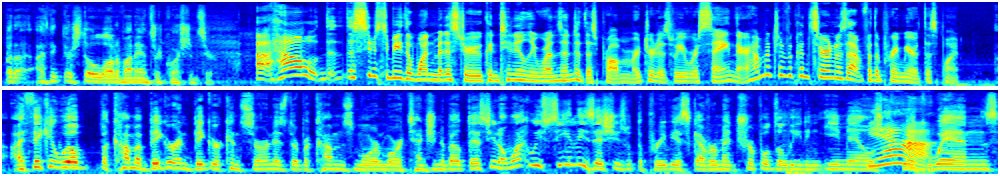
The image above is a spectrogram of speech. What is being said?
but I, I think there's still a lot of unanswered questions here Uh, how th- this seems to be the one minister who continually runs into this problem, Richard, as we were saying there. How much of a concern is that for the premier at this point? I think it will become a bigger and bigger concern as there becomes more and more attention about this. You know, what we've seen these issues with the previous government, triple deleting emails, Yeah. quick wins.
